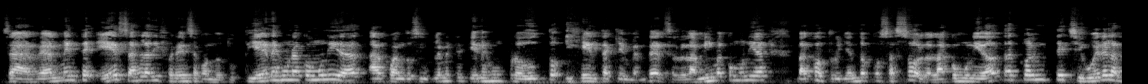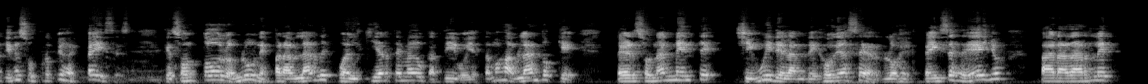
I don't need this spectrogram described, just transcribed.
O sea, realmente esa es la diferencia cuando tú tienes una comunidad a cuando simplemente tienes un producto y gente a quien vendérselo. La misma comunidad va construyendo cosas sola. La comunidad actualmente Chihuahua tiene sus propios spaces, que son todos los lunes, para hablar de cualquier tema educativo. Y estamos hablando que personalmente Chihuahua dejó de hacer los spaces de ellos para darle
